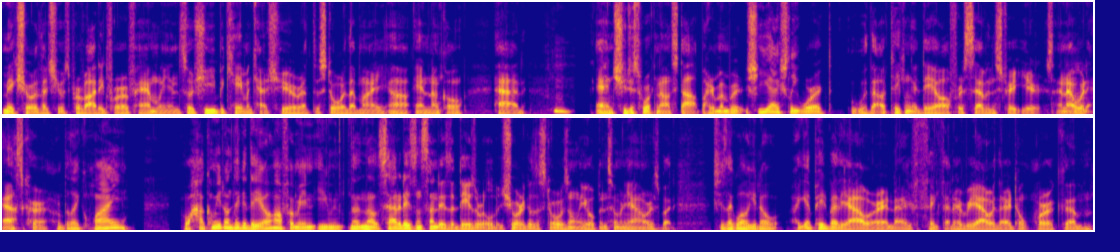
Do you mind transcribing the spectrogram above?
make sure that she was providing for her family. And so she became a cashier at the store that my uh, aunt and uncle had. Hmm. And she just worked nonstop. I remember she actually worked without taking a day off for seven straight years. And I would ask her, I would be like, why? Well, how come you don't take a day off? I mean, even no, Saturdays and Sundays, the days were a little bit shorter because the store was only open so many hours. But she's like, well, you know, I get paid by the hour, and I think that every hour that I don't work, I'm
